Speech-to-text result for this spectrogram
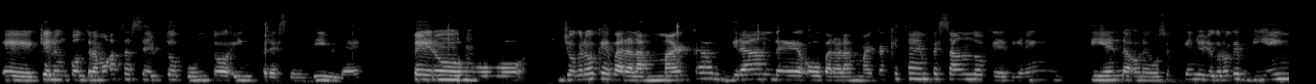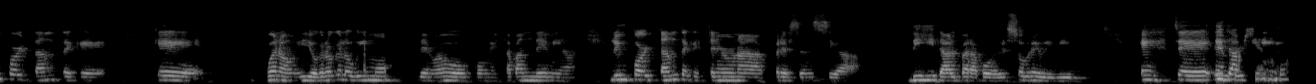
eh, que lo encontramos hasta cierto punto imprescindible. Pero yo creo que para las marcas grandes o para las marcas que están empezando, que tienen tiendas o negocios pequeños, yo creo que es bien importante que, que bueno, y yo creo que lo vimos de nuevo con esta pandemia, lo importante que es tener una presencia digital para poder sobrevivir. Este, y también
